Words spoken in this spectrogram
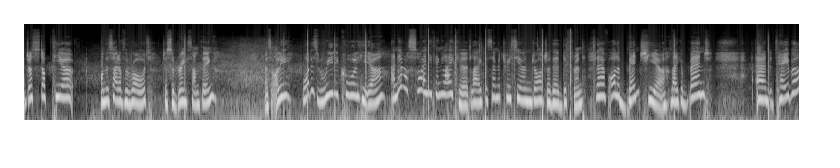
We just stopped here on the side of the road just to drink something. That's Ollie. What is really cool here, I never saw anything like it. Like the cemeteries here in Georgia, they're different. They have all a bench here, like a bench and a table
